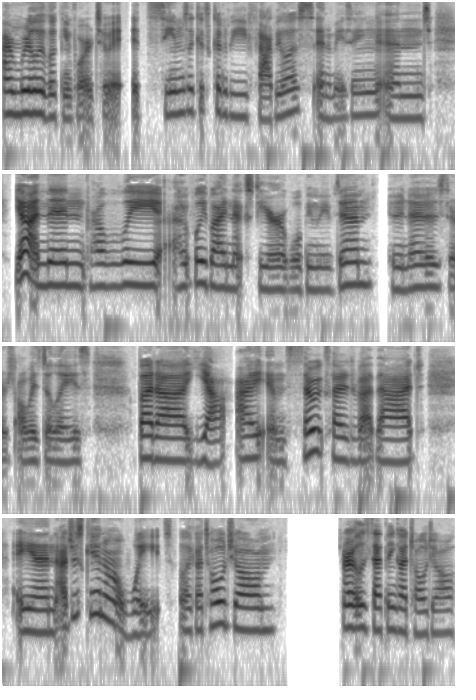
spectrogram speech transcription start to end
I'm really looking forward to it. It seems like it's going to be fabulous and amazing. And yeah, and then probably, hopefully by next year, we'll be moved in. Who knows? There's always delays. But uh, yeah, I am so excited about that. And I just cannot wait. Like I told y'all, or at least I think I told y'all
